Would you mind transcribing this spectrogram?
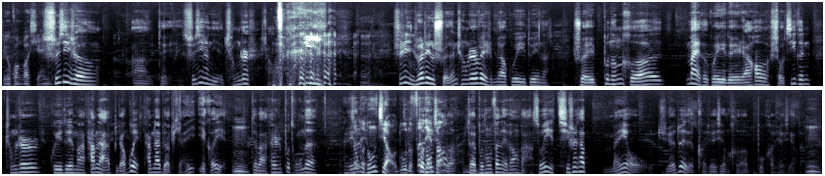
这有广告嫌疑。实际上，啊，对，实际上你橙汁儿少了。实际你说这个水跟橙汁儿为什么要归一堆呢？水不能和麦克归一堆，然后手机跟橙汁儿归一堆吗？他们俩比较贵，他们俩比较便宜，也可以，嗯，对吧？它是不同的不同角度的分类不同角度方法，对不同分类方法，所以其实它没有绝对的科学性和不科学性。嗯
